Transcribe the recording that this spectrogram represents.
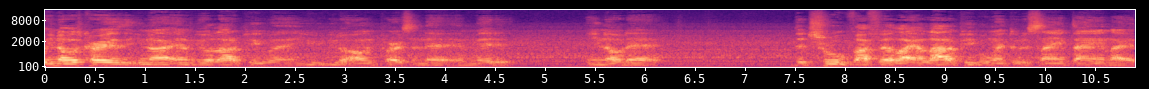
you know, it's crazy. You know, I interview a lot of people, and you, you the only person that admitted, you know, that the truth. I feel like a lot of people went through the same thing, like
